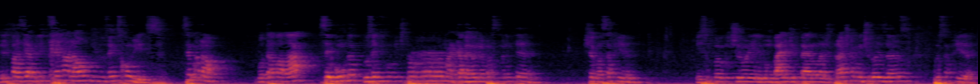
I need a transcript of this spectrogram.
ele fazia blitz semanal de 200 convites. Semanal. Botava lá, segunda, 200 convites, prrr, marcava a reunião para a semana inteira. Chegou a Safira. Isso foi o que tirou ele de um baile de pérola de praticamente dois anos para o Safira.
